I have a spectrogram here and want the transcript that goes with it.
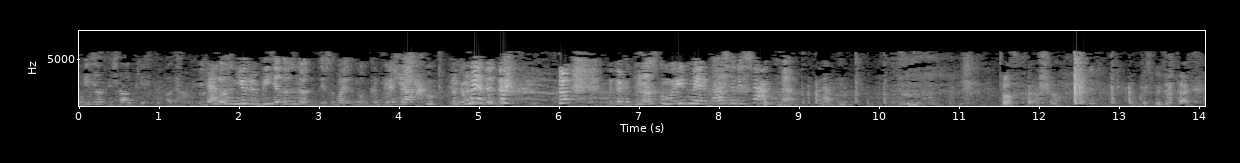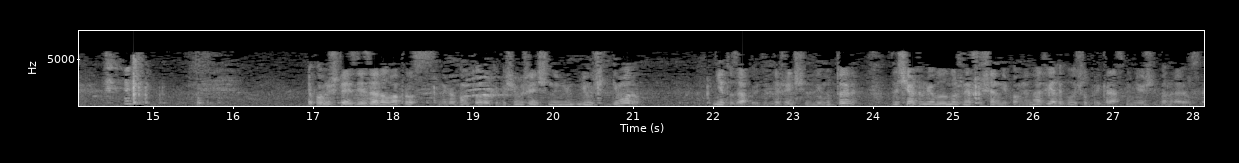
увидела сначала киску, потом. я должен ее любить, я должен, чтобы, ну, как бы это, понимаете, это, это как немножко мурит мэр каша решак, да. То, хорошо. Пусть будет так. Я помню, что я здесь задал вопрос на каком-то уроке, почему женщины не учат Гемору. Нету заповеди для женщин Лимут Тойра. Зачем это мне было нужно, я совершенно не помню. Но ответ я получил прекрасный, мне очень понравился.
